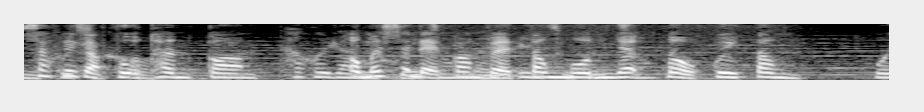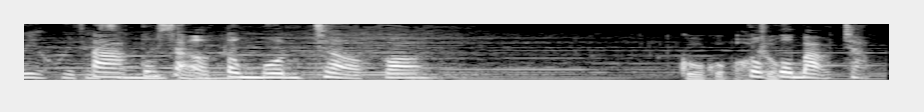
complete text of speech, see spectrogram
Sau khi gặp phụ thân con Ông ấy sẽ để con về tông môn nhận tổ quy tông. Ta cũng sẽ ở tông môn chờ con. Cô cô bảo trọng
